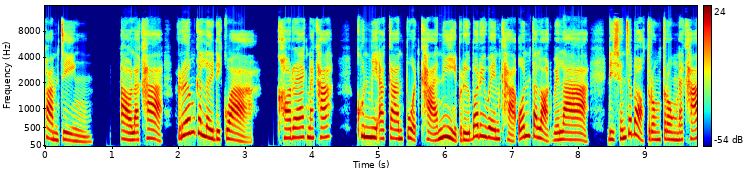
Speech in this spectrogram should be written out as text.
ความจริง เอาละค่ะ เริ่มกันเลยดีกว่า ข้อแรกนะคะ คุณมีอาการปวดขาหนีบหรือบริเวณขาอ้นตลอดเวลา ดิฉันจะบอกตรงๆนะคะ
